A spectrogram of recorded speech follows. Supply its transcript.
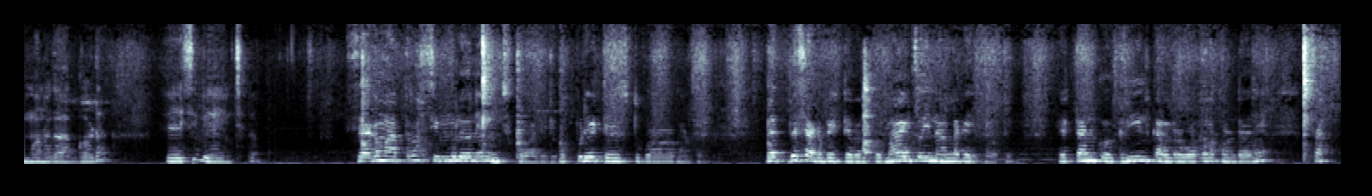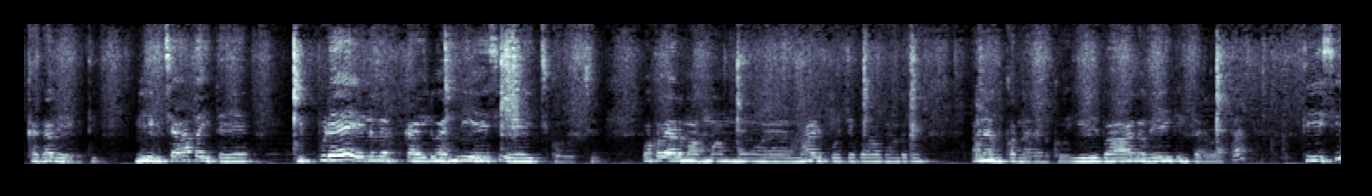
మునగాకు కూడా వేసి వేయించడం సెగ మాత్రం సిమ్లోనే ఉంచుకోవాలి ఇది. అప్పుడే టేస్ట్ బాగుంటుంది. పెద్ద సెగ పెట్టామనుకో మాడిపోయి నల్లగా అయిపోతాయి ఎట్టానికో గ్రీన్ కలర్ వదలకుండానే చక్కగా వేగుతాయి. మీకు చేత అయితే ఇప్పుడే ఎండుమిరపకాయలు అన్నీ వేసి వేయించుకోవచ్చు. ఒకవేళ మాకు మమ్మ మాడిపోతే బాగుండదు అని అనుకున్నారనుకో ఇవి బాగా వేగిన తర్వాత తీసి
